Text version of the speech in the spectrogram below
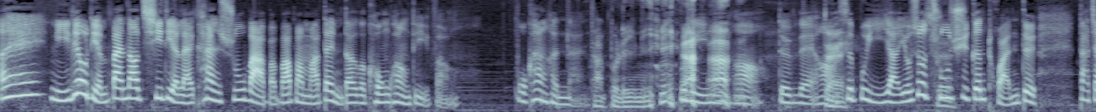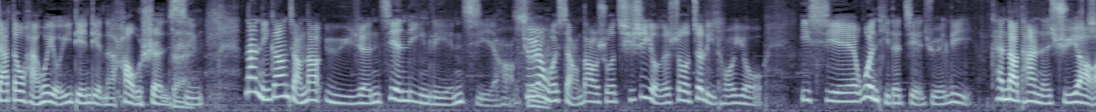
哎，你六点半到七点来看书吧，爸爸、妈妈带你到一个空旷地方，我看很难。他不理你，不理你 哈、哦，对不对哈？对是不一样。有时候出去跟团队，大家都还会有一点点的好胜心。那您刚刚讲到与人建立连结哈，就让我想到说，其实有的时候这里头有一些问题的解决力，看到他人的需要，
